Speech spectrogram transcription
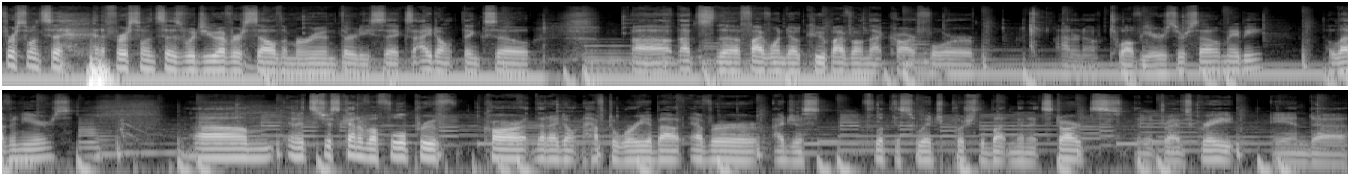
First one says, the first one says, "Would you ever sell the Maroon 36?" I don't think so. Uh, that's the five window coupe. I've owned that car for I don't know, 12 years or so, maybe. 11 years. Um, and it's just kind of a foolproof car that I don't have to worry about ever. I just flip the switch, push the button, and it starts, and it drives great. And uh,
